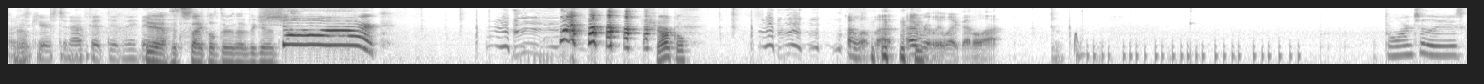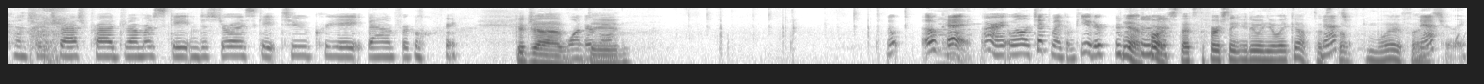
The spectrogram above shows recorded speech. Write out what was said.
I'm Nope. just curious to know if it did anything Yeah. else. If it cycled through, that'd be good. Shark! Sharkle. I love that. I really like that a lot. Born to lose, country trash, proud drummer, skate and destroy, skate to create, bound for glory. Good job, Wonderful. dude. Nope. Okay. All right. Well, I checked my computer. Yeah, of course. That's the first thing you do when you wake up. That's Natu- the way of things. Naturally.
